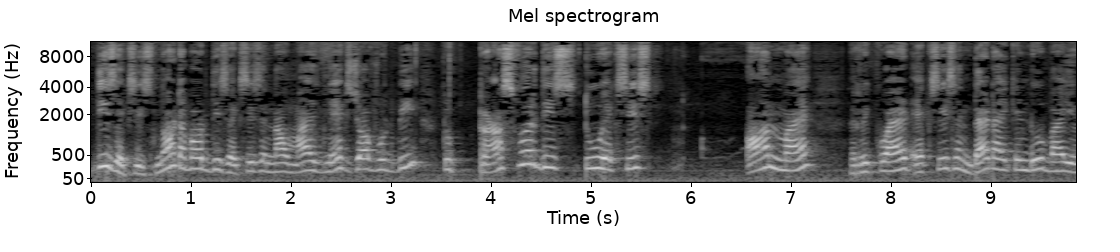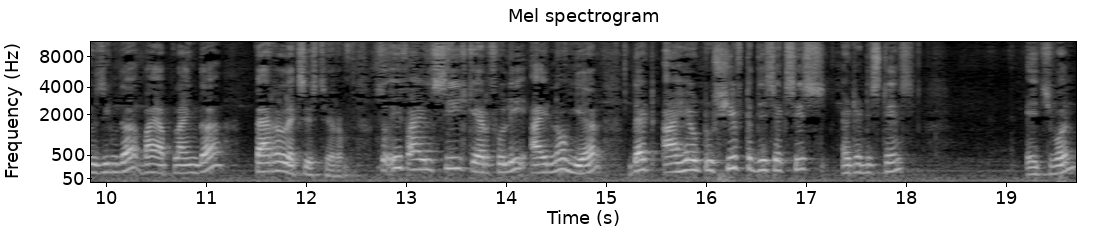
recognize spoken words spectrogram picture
this axis not about this axis. And now my next job would be to transfer these two axes on my required axis and that I can do by using the by applying the parallel axis theorem. So if I will see carefully I know here that I have to shift this axis at a distance h1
